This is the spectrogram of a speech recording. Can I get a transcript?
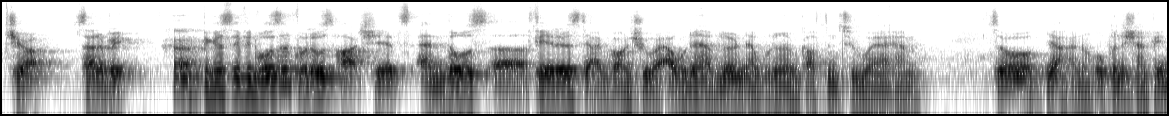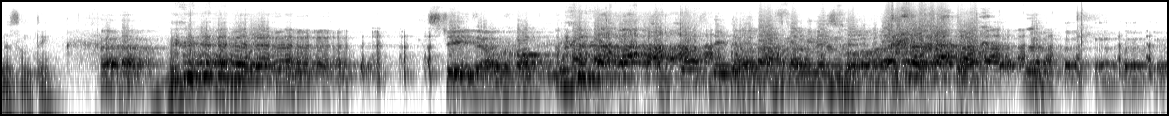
cheer up, celebrate. because if it wasn't for those hardships and those uh, failures that I've gone through, I wouldn't have learned, I wouldn't have gotten to where I am. So yeah, I know, open the champagne or something. Straight into alcohol. Plus later the class coming as well.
